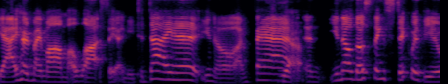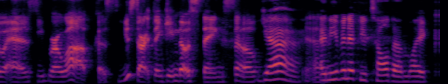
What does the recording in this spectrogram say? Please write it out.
yeah, I heard my mom a lot say I need to diet, you know, I'm fat. Yeah. And you know, those things stick with you as you grow up because you start thinking those things. So yeah. yeah. And even if you tell them like,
